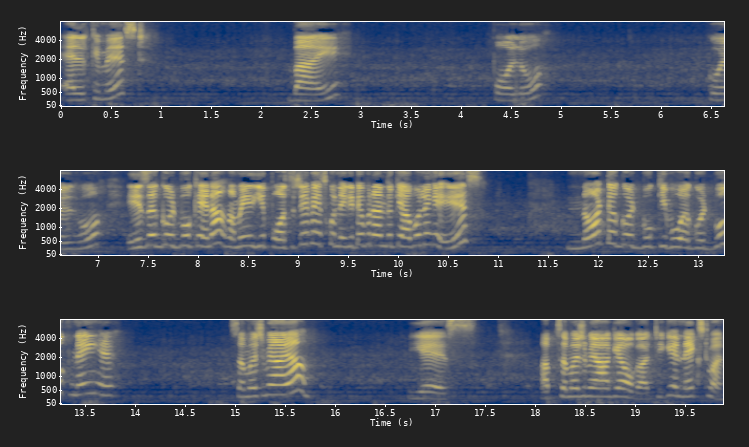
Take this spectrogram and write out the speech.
Alchemist by Paulo Coelho is a good book है ना? हमें ये पॉजिटिव है, इसको नेगेटिव बनाना तो क्या बोलेंगे? Is not a good book कि वो अ गुड बुक नहीं है। समझ में आया? Yes yes. अब समझ में आ गया होगा, ठीक है? Next one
